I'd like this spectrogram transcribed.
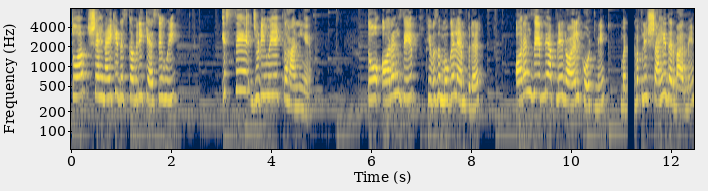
तो अब शहनाई की डिस्कवरी कैसे हुई? इससे जुड़ी हुई एक कहानी है। तो Aurangzeb he was a Mughal emperor Aurangzeb ने अपने रॉयल कोर्ट में मतलब अपने शाही दरबार में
